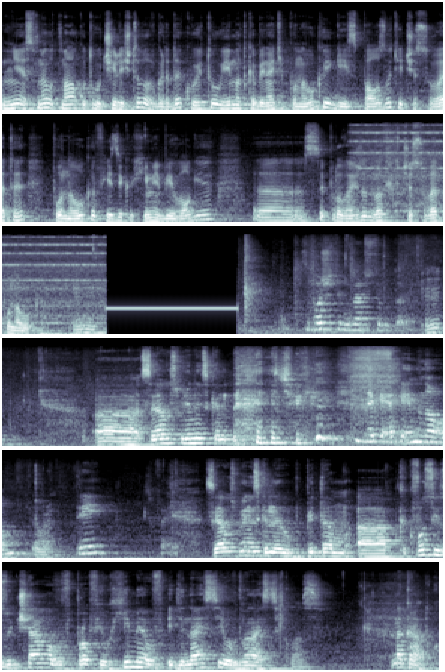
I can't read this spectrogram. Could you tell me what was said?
ние сме от малкото училища в града, които имат кабинети по наука и ги използват и часовете по наука, физика, химия, биология се провеждат в часове по наука. Започвате когато сте готови. А, сега господин искам... Чакай. Окей, окей, наново. Добре. Три, сега, господин, искам да го попитам, а, какво се изучава в профил химия в 11 и в 12 клас? Накратко.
